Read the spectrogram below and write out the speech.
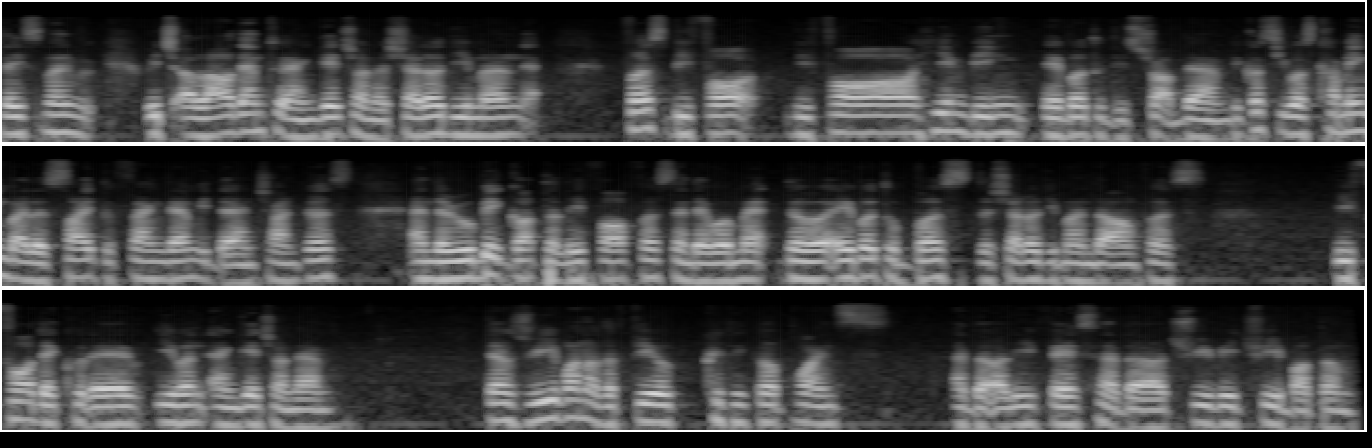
placement, which allowed them to engage on the Shadow Demon first before before him being able to disrupt them because he was coming by the side to flank them with the Enchantress, and the Rubik got the lift off first, and they were ma- they were able to burst the Shadow Demon down first before they could even engage on them. That was really one of the few critical points at the early phase at the 3v3 bottom.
